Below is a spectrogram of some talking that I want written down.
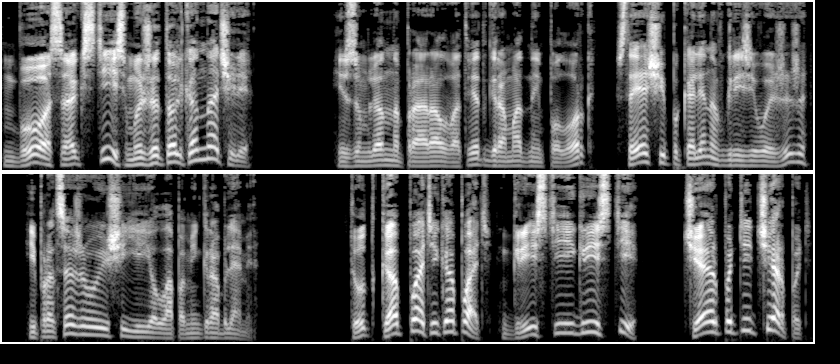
«Босс, окстись, мы же только начали!» Изумленно проорал в ответ громадный полуорг, стоящий по колено в грязевой жиже и процеживающий ее лапами-граблями. «Тут копать и копать, грести и грести, черпать и черпать,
